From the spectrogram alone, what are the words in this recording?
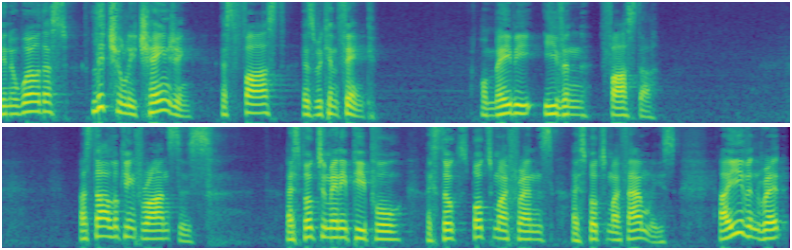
in a world that's literally changing as fast as we can think? Or maybe even faster. I started looking for answers. I spoke to many people, I spoke to my friends, I spoke to my families. I even read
